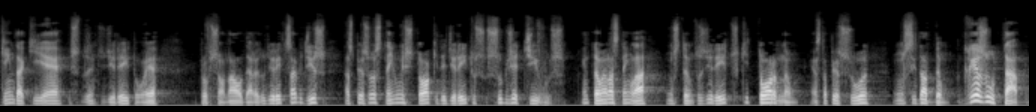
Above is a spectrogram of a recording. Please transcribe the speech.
Quem daqui é estudante de direito ou é profissional da área do direito sabe disso. As pessoas têm um estoque de direitos subjetivos. Então elas têm lá uns tantos direitos que tornam esta pessoa um cidadão. Resultado:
